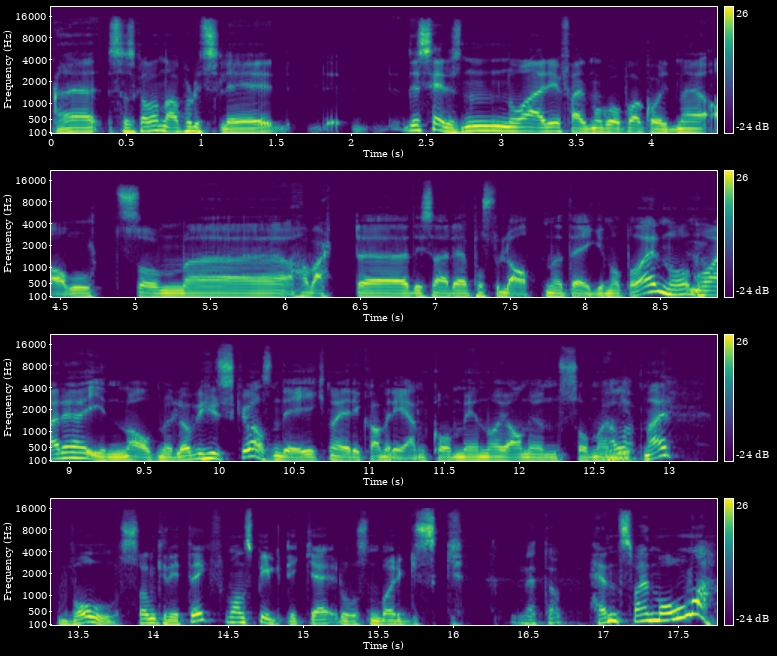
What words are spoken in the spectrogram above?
Eh, Så skal man da plutselig Det ser ut som de nå er i ferd med å gå på akkord med alt som eh, har vært eh, disse her postulatene til Eggen oppå der. Nå, nå er det inn med alt mulig. Og vi husker jo hvordan det gikk når Erik Hamren kom inn og Jan Jønsson og en Ja liten her. Voldsom kritikk, for man spilte ikke rosenborgsk. Nettopp. Hent Svein Målen, da!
